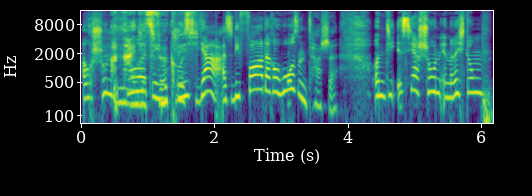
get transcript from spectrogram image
Auch schon Oh nein, vor jetzt dem wirklich? Kuss. Ja, also die vordere Hosentasche. Und die ist ja schon in Richtung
